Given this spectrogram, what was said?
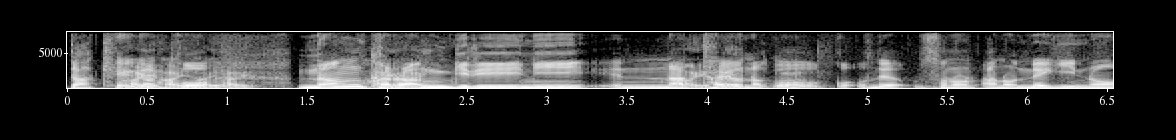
だけがこう、なんか乱切りになったようなこう,、こうほんでそのあのネギの、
